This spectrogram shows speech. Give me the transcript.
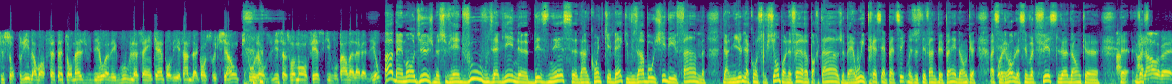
je suis surpris d'avoir fait un tournage vidéo avec vous, il y a cinq ans, pour les femmes de la construction, puis qu'aujourd'hui, ce soit mon fils qui vous parle à la radio. Ah ben mon Dieu, je me souviens de vous. Vous aviez une business dans le coin de Québec et vous embauchiez des femmes dans le milieu de la construction. Puis on a fait un reportage. Ben oui, très sympathique, M. Stéphane Pépin. Donc, euh, ah, c'est Oui. drôle, c'est votre fils là. Donc, euh, euh, votre- Alors, euh,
